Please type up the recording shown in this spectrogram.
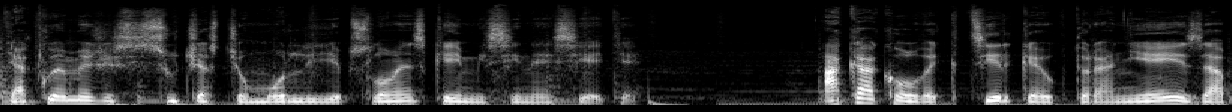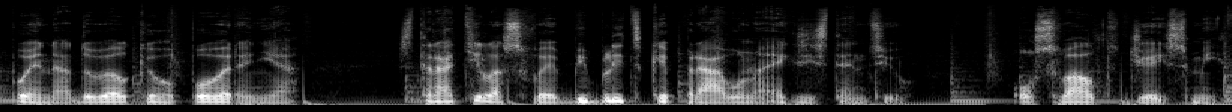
Ďakujeme, že si súčasťou modlitieb slovenskej misijnej siete. Akákoľvek církev, ktorá nie je zapojená do veľkého poverenia, stratila svoje biblické právo na existenciu. Oswald J. Smith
